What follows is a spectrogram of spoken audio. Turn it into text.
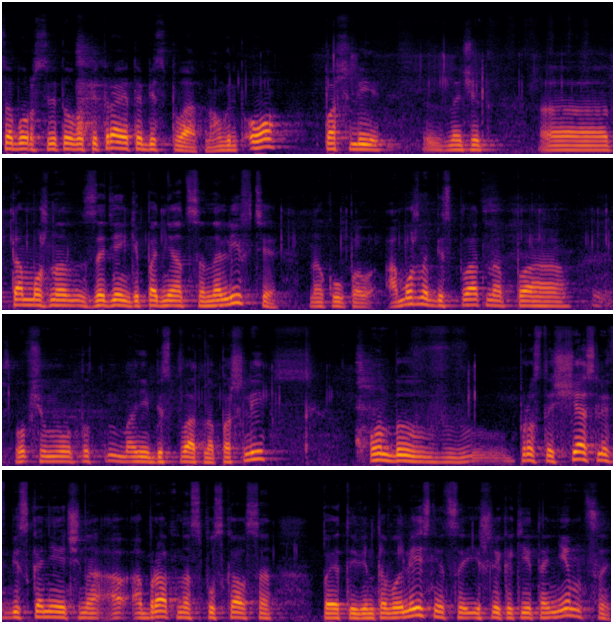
собор Святого Петра, это бесплатно. Он говорит, о, пошли. Значит, Э, там можно за деньги подняться на лифте на купол, а можно бесплатно по... В общем, вот они бесплатно пошли. Он был просто счастлив бесконечно, а обратно спускался по этой винтовой лестнице, и шли какие-то немцы.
